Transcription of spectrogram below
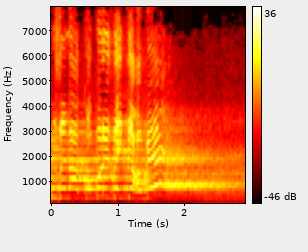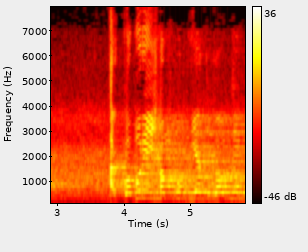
বুঝে না? কবরে যাইতে হবে? আর কবরে এই সম্পদ নিয়ে তো যাও যাইব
